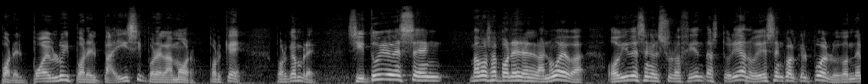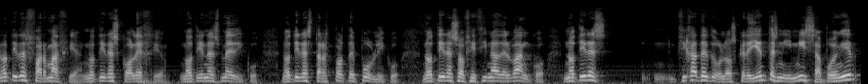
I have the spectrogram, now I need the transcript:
por el pueblo y por el país y por el amor. ¿Por qué? Porque, hombre, si tú vives en, vamos a poner en la nueva, o vives en el suroccidente asturiano, o vives en cualquier pueblo, donde no tienes farmacia, no tienes colegio, no tienes médico, no tienes transporte público, no tienes oficina del banco, no tienes, fíjate tú, los creyentes ni misa pueden ir,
